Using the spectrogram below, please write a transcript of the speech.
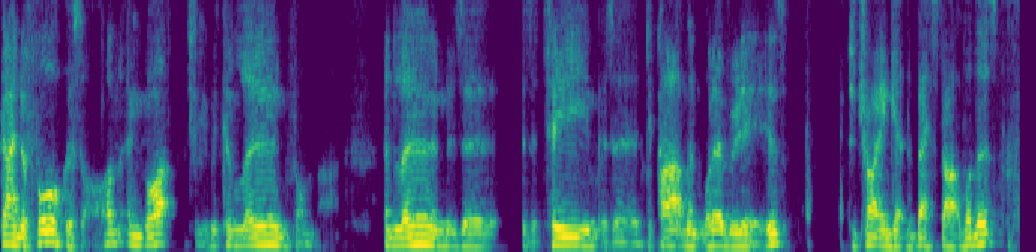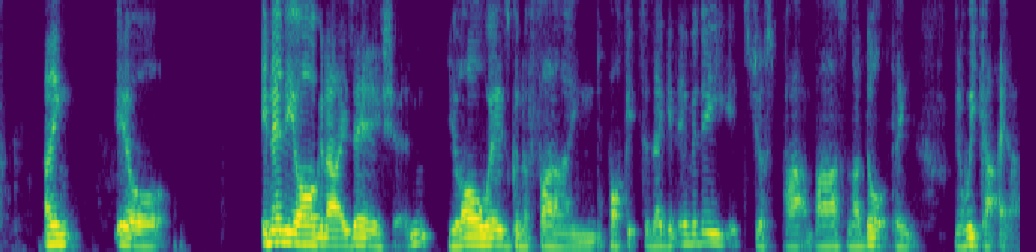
kind of focus on and go. Actually, we can learn from that and learn as a as a team, as a department, whatever it is, to try and get the best out of others. I think you know in any organization, you're always going to find pockets of negativity. It's just part and parcel. And I don't think, you know, we can't, you know,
